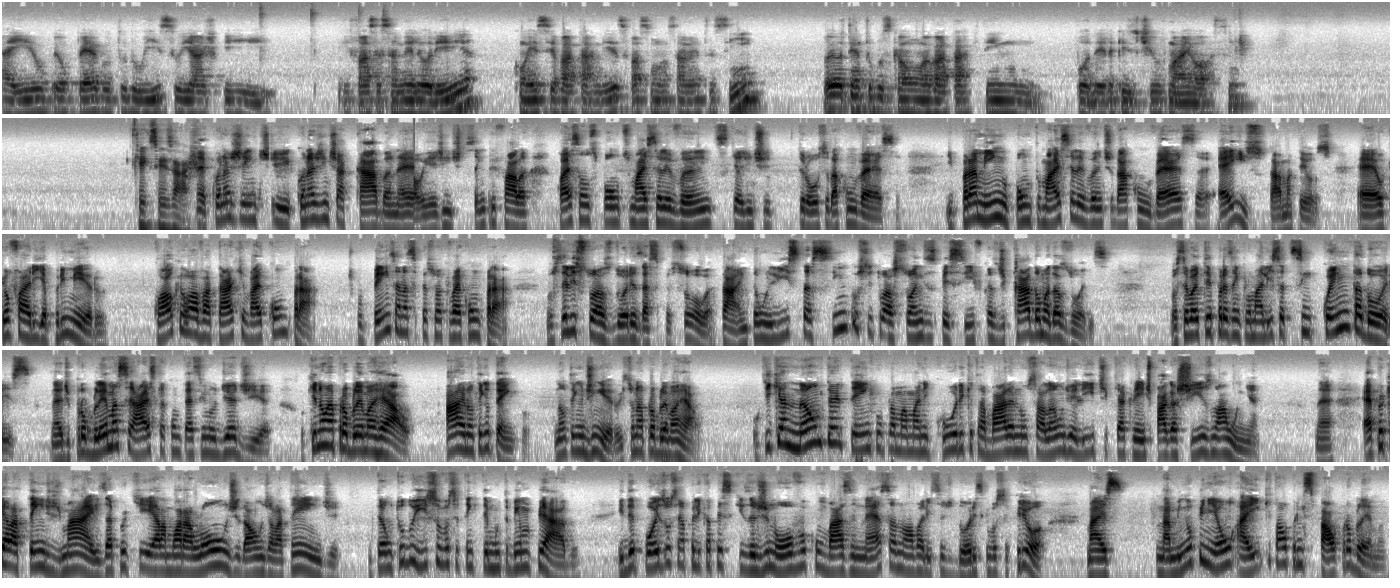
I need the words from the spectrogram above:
aí eu, eu pego tudo isso e acho que e faço essa melhoria com esse avatar mesmo, faço um lançamento assim ou eu tento buscar um avatar que tem um poder aquisitivo maior, assim? O que, que, vocês acham? É, quando a gente, quando a gente acaba, né, e a gente sempre fala quais são os pontos mais relevantes que a gente trouxe da conversa. E para mim, o ponto mais relevante da conversa é isso, tá, Matheus? É o que eu faria primeiro. Qual que é o avatar que vai comprar? Tipo, pensa nessa pessoa que vai comprar. Você listou as dores dessa pessoa? Tá, então lista cinco situações específicas de cada uma das dores. Você vai ter, por exemplo, uma lista de 50 dores, né, de problemas reais que acontecem no dia a dia. O que não é problema real? Ah, eu não tenho tempo, não tenho dinheiro. Isso não é problema real. O que, que é não ter tempo para uma manicure que trabalha num salão de elite que a cliente paga X na unha? né? É porque ela atende demais? É porque ela mora longe da onde ela atende? Então, tudo isso você tem que ter muito bem mapeado. E depois você aplica a pesquisa de novo com base nessa nova lista de dores que você criou. Mas, na minha opinião, aí que está o principal problema.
